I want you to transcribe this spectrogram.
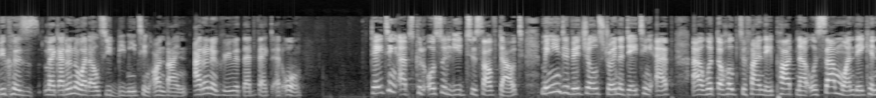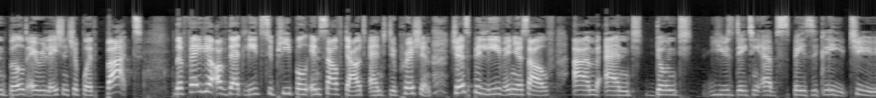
Because, like, I don't know what else you'd be meeting online. I don't agree with that fact at all. Dating apps could also lead to self doubt. Many individuals join a dating app uh, with the hope to find a partner or someone they can build a relationship with, but the failure of that leads to people in self doubt and depression. Just believe in yourself um, and don't use dating apps basically to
